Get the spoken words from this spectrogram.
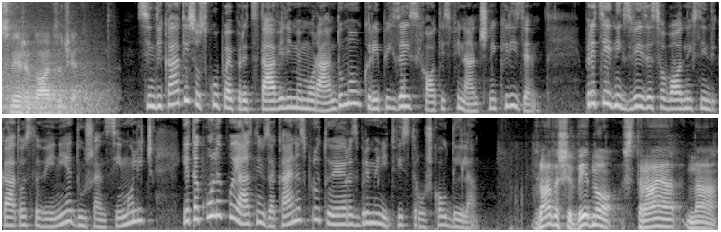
svežem novem začetku. Sindikati so skupaj predstavili memorandum o ukrepih za izhod iz finančne krize. Predsednik Zveze svobodnih sindikatov Slovenije Dušan Semolič je takole pojasnil, zakaj nasprotujejo razbremenitvi stroškov dela. Vlada še vedno straja na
